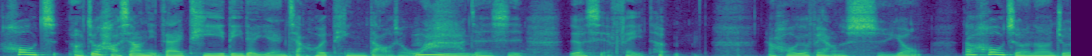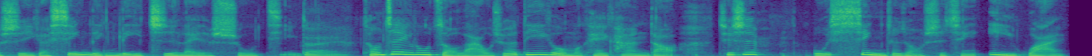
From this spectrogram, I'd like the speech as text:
后者呃就好像你在 TED 的演讲会听到，就哇，真是热血沸腾，然后又非常的实用。那后者呢，就是一个心灵励志类的书籍。对，从这一路走来，我觉得第一个我们可以看到，其实不幸这种事情，意外，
